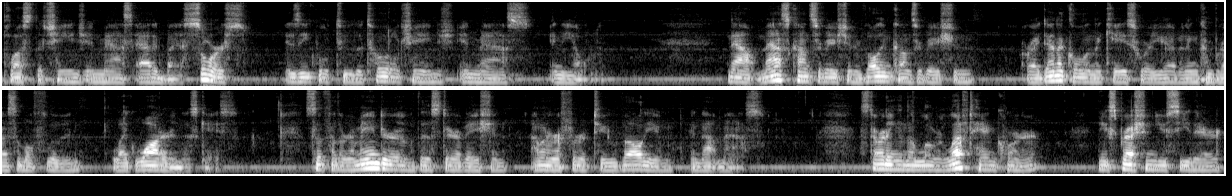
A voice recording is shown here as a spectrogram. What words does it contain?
plus the change in mass added by a source is equal to the total change in mass in the element. Now, mass conservation and volume conservation are identical in the case where you have an incompressible fluid, like water in this case. So for the remainder of this derivation, I'm going to refer to volume and not mass. Starting in the lower left-hand corner, the expression you see there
